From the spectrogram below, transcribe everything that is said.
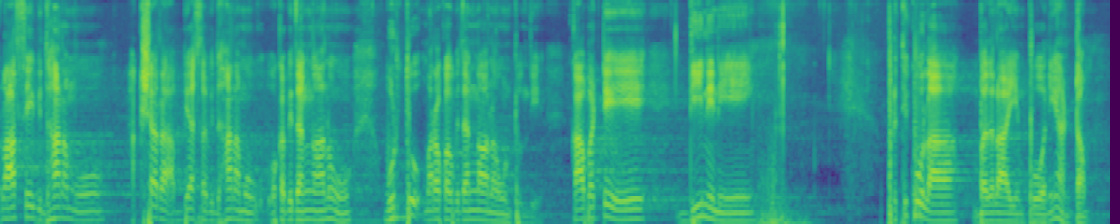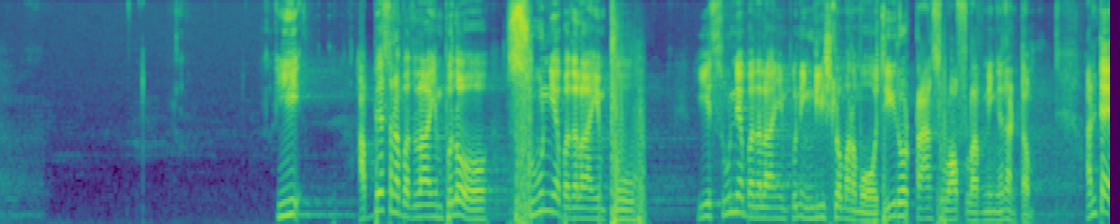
రాసే విధానము అక్షర అభ్యాస విధానము ఒక విధంగాను ఉర్దూ మరొక విధంగాను ఉంటుంది. కాబట్టి దీనిని ప్రతికూల బదలాయింపు అని అంటాం. ఈ అభ్యసన బదలాయింపులో శూన్య బదలాయింపు ఈ శూన్య బదలాయింపుని ఇంగ్లీష్లో మనము జీరో ట్రాన్స్ఫర్ ఆఫ్ లెర్నింగ్ అని అంటాం. అంటే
